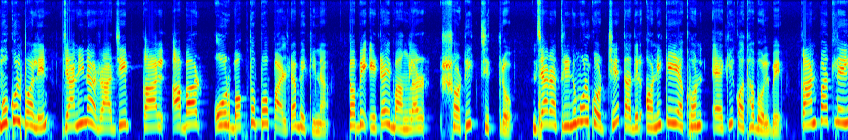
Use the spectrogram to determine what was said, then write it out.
মুকুল বলেন, জানি না রাজীব কাল আবার ওর বক্তব্য পাল্টাবে কিনা, তবে এটাই বাংলার সঠিক চিত্র। যারা তৃণমূল করছে, তাদের অনেকেই এখন একই কথা বলবে। কান পাতলেই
